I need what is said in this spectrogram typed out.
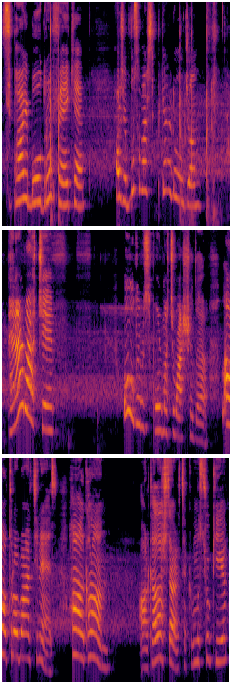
Sipahi Bodrum FK. Arkadaşlar bu sefer spiker de olacağım. Fenerbahçe. Bodrum spor maçı başladı. Lautaro Martinez. Hakan. Arkadaşlar takımımız çok iyi.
